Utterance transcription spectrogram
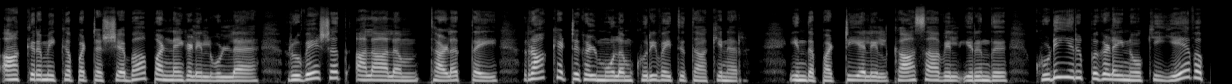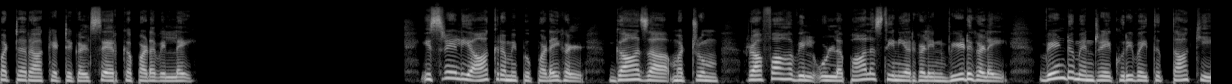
ஆக்கிரமிக்கப்பட்ட ஷெபா பண்ணைகளில் உள்ள ருவேஷத் அலாலம் தளத்தை ராக்கெட்டுகள் மூலம் குறிவைத்து தாக்கினர். இந்த பட்டியலில் காசாவில் இருந்து குடியிருப்புகளை நோக்கி ஏவப்பட்ட ராக்கெட்டுகள் சேர்க்கப்படவில்லை. இஸ்ரேலிய ஆக்கிரமிப்பு படைகள் காசா மற்றும் ரஃபாவில் உள்ள பாலஸ்தீனியர்களின் வீடுகளை வேண்டுமென்றே குறிவைத்து தாக்கி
